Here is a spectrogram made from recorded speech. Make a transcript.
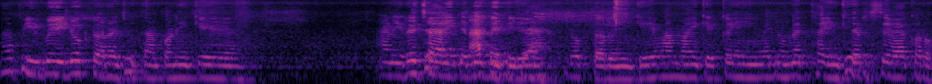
ભાભી બે ડોક્ટર જ હતા પણ એ કે આની રજા એ કે આપી દીધી દીધી, ડોક્ટરો કે એવામાં કે કંઈ વેલું નથી થાય ઘેર સેવા કરો.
